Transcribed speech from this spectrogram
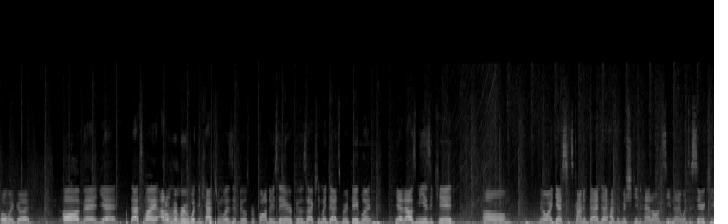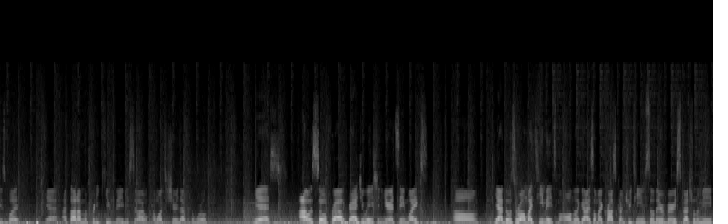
oh my god. Oh man, yeah. That's my. I don't remember what the caption was. If it was for Father's Day or if it was actually my dad's birthday, but yeah, that was me as a kid. Um, you know, I guess it's kind of bad that I had the Michigan hat on, seeing that I went to Syracuse, but yeah, I thought I'm a pretty cute baby, so I, I want to share that with the world. Yes, I was so proud. Graduation here at St. Mike's. Um, yeah, those were all my teammates, all the guys on my cross country team, so they were very special to me.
